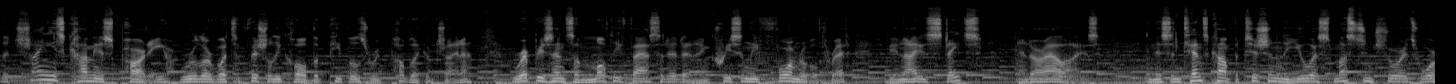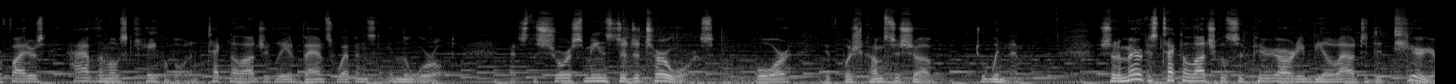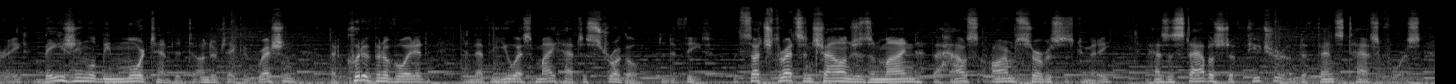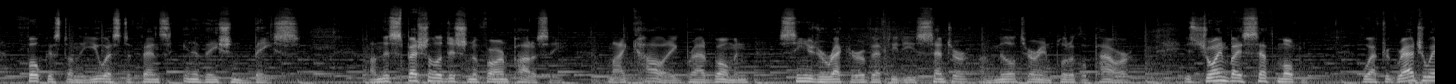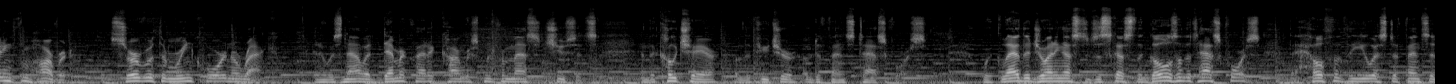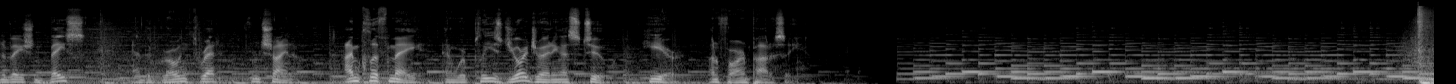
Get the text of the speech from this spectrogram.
The Chinese Communist Party, ruler of what's officially called the People's Republic of China, represents a multifaceted and increasingly formidable threat to the United States and our allies. In this intense competition, the U.S. must ensure its warfighters have the most capable and technologically advanced weapons in the world. That's the surest means to deter wars, or, if push comes to shove, to win them. Should America's technological superiority be allowed to deteriorate, Beijing will be more tempted to undertake aggression that could have been avoided and that the U.S. might have to struggle to defeat. With such threats and challenges in mind, the House Armed Services Committee has established a Future of Defense Task Force focused on the U.S. Defense Innovation Base. On this special edition of Foreign Podicy, my colleague Brad Bowman, Senior Director of FDD's Center on Military and Political Power, is joined by Seth Moulton, who, after graduating from Harvard, served with the Marine Corps in Iraq and who is now a Democratic congressman from Massachusetts and the co chair of the Future of Defense Task Force. We're glad they're joining us to discuss the goals of the task force, the health of the U.S. Defense Innovation Base, and the growing threat from China. I'm Cliff May, and we're pleased you're joining us too, here on Foreign Podicy.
